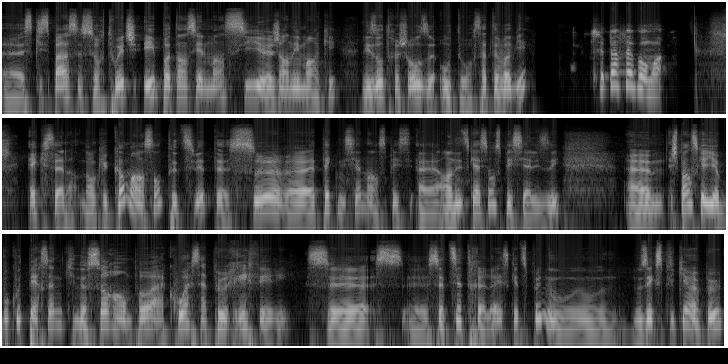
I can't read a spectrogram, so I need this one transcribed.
ce qui se passe sur Twitch et potentiellement, si j'en ai manqué, les autres choses autour. Ça te va bien? C'est parfait pour moi. Excellent. Donc, commençons tout de suite sur euh, technicienne en, euh, en, éducation spécialisée. Euh, je pense qu'il y a beaucoup de personnes qui ne sauront pas à quoi ça peut référer ce, titre-là. Est-ce que tu peux nous, expliquer un peu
